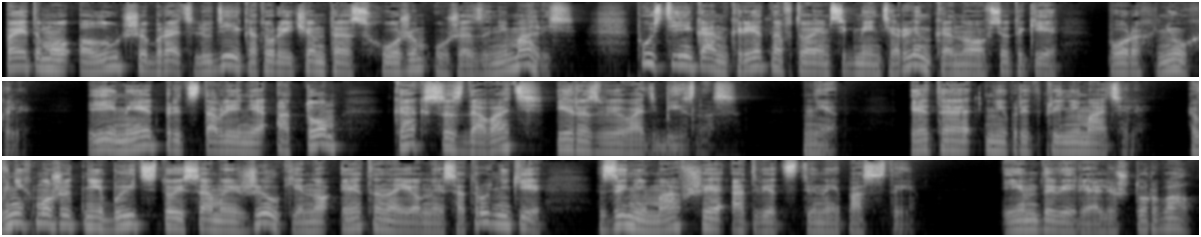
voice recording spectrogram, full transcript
Поэтому лучше брать людей, которые чем-то схожим уже занимались. Пусть и не конкретно в твоем сегменте рынка, но все-таки порох нюхали и имеют представление о том, как создавать и развивать бизнес. Нет, это не предприниматели. В них может не быть той самой жилки, но это наемные сотрудники, занимавшие ответственные посты. Им доверяли штурвал.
